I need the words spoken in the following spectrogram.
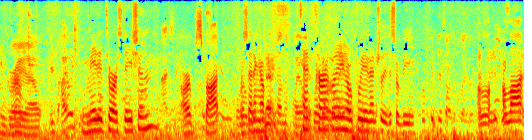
And gray out. We made it to our station, our spot. We're setting up tent currently. Hopefully, eventually, this will be We'll put this on the playlist. a, a lot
